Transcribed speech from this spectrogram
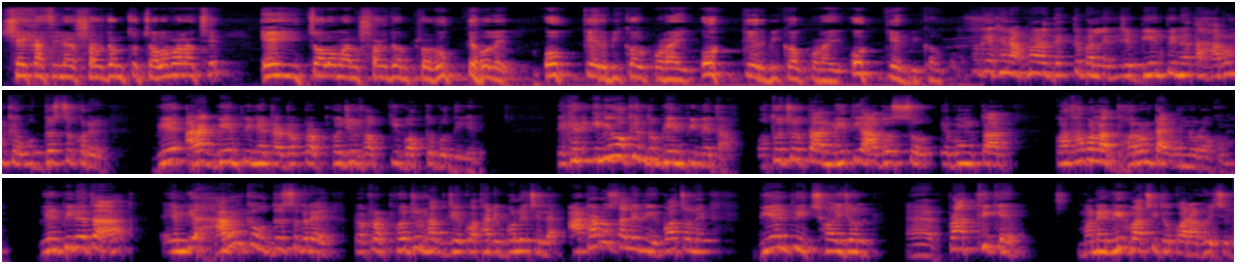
শেখ হাসিনার ষড়যন্ত্র চলমান আছে। এই চলমান ষড়যন্ত্র রুখতে হলে ঐক্যের বিকল্প নাই, ঐক্যের বিকল্প নাই, ঐক্যের বিকল্প এখানে আপনারা দেখতে পারলেন যে বিএনপি নেতা হারুনকে উদ্দেশ্য করে আর এক বিএনপি নেতা ডক্টর ফজুল হক কি বক্তব্য দিলেন? দেখেন ইনিও কিন্তু বিএনপি নেতা, অথচ তার নীতি আদর্শ এবং তার কথা বলার ধরনটাই অন্যরকম। বিএনপি নেতা এমপি হারুনকে উদ্দেশ্য করে ডক্টর ফজুল হক যে কথাটি বলেছিলেন, আঠারো সালে নির্বাচনে বিএনপি ছয়জন প্রার্থীকে মানে নির্বাচিত করা হয়েছিল।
